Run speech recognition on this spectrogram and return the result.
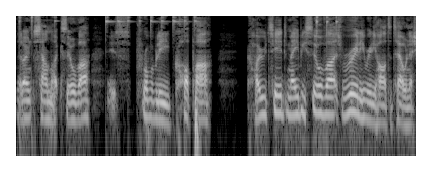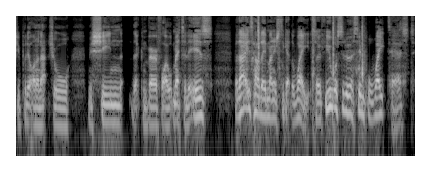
they don't sound like silver. It's probably copper coated, maybe silver. It's really, really hard to tell unless you put it on an actual machine that can verify what metal it is. But that is how they managed to get the weight. So if you was to do a simple weight test,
